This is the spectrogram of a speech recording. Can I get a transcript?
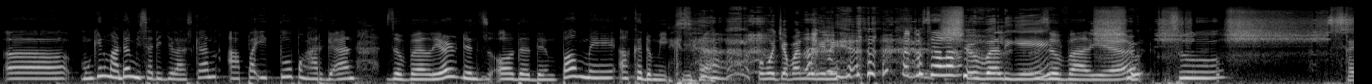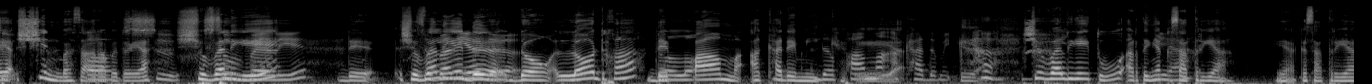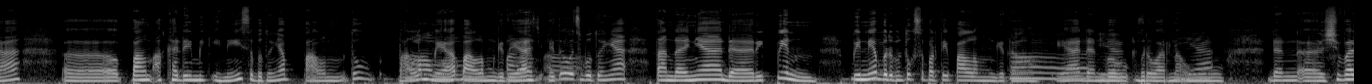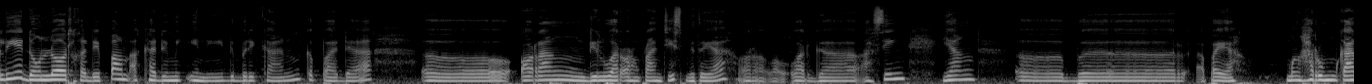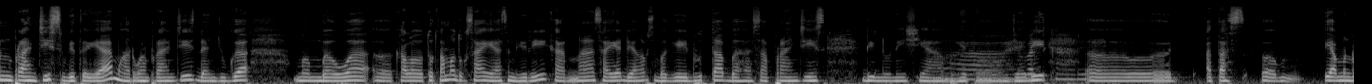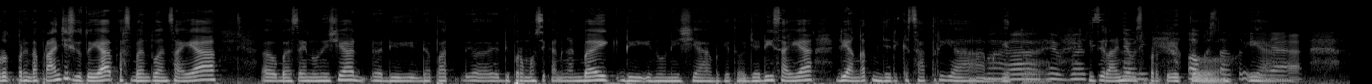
Eh, mungkin Madam bisa dijelaskan apa itu penghargaan Chevalier des Ordres de Palme Academics. Ya, pengucapan begini Aku salah. chevalier Chevalier Chu- su kayak shin bahasa Oh, Arab itu ya su- chevalier Chevalier de chevalier de, de- dans l'ordre de des palmes académiques de Palma Iya. Academic. Iya. Chevalier itu artinya Iya. kesatria. Ya, kesatria. Eh, palm akademik ini sebetulnya palm itu palem ya, Palm, palem gitu ya. palem, Itu oh. sebetulnya tandanya dari pin. Pinnya Mhm. berbentuk seperti palem gitu Oh, ya dan iya, ber- berwarna kesatria. ungu. Dan eh, Chevalier dans l'ordre des palmes académiques ini diberikan kepada eh, orang di luar orang Prancis begitu ya, orang warga asing yang eh, ber apa ya mengharumkan Prancis begitu ya, mengharumkan Prancis dan juga membawa eh, kalau terutama untuk saya sendiri karena saya dianggap sebagai duta bahasa Prancis di Indonesia Wah, begitu. Jadi eh, atas em, ya menurut perintah Prancis gitu ya atas bantuan saya eh, bahasa Indonesia eh, didapat eh, dipromosikan dengan baik di Indonesia begitu. Jadi saya diangkat menjadi kesatria Wah, begitu. Istilahnya sekali. seperti itu. Oh, kesatria. Iya.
